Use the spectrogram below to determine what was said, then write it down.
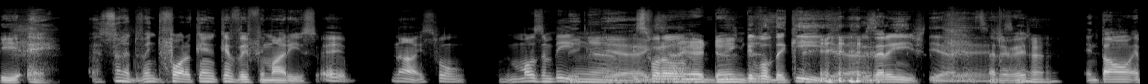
e, ei, a cena vem de fora, quem, quem veio filmar isso? Ei, não, isso foi Moçambique. Yeah, Isso foram They're doing people daqui, Yeah. fizeram isto. Yeah, yeah, yeah. Estás a ver? Então é,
